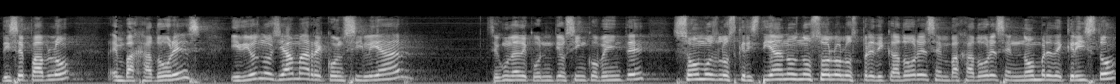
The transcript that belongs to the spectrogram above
dice Pablo, embajadores y Dios nos llama a reconciliar Segunda de Corintios 5:20, somos los cristianos, no solo los predicadores, embajadores en nombre de Cristo,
